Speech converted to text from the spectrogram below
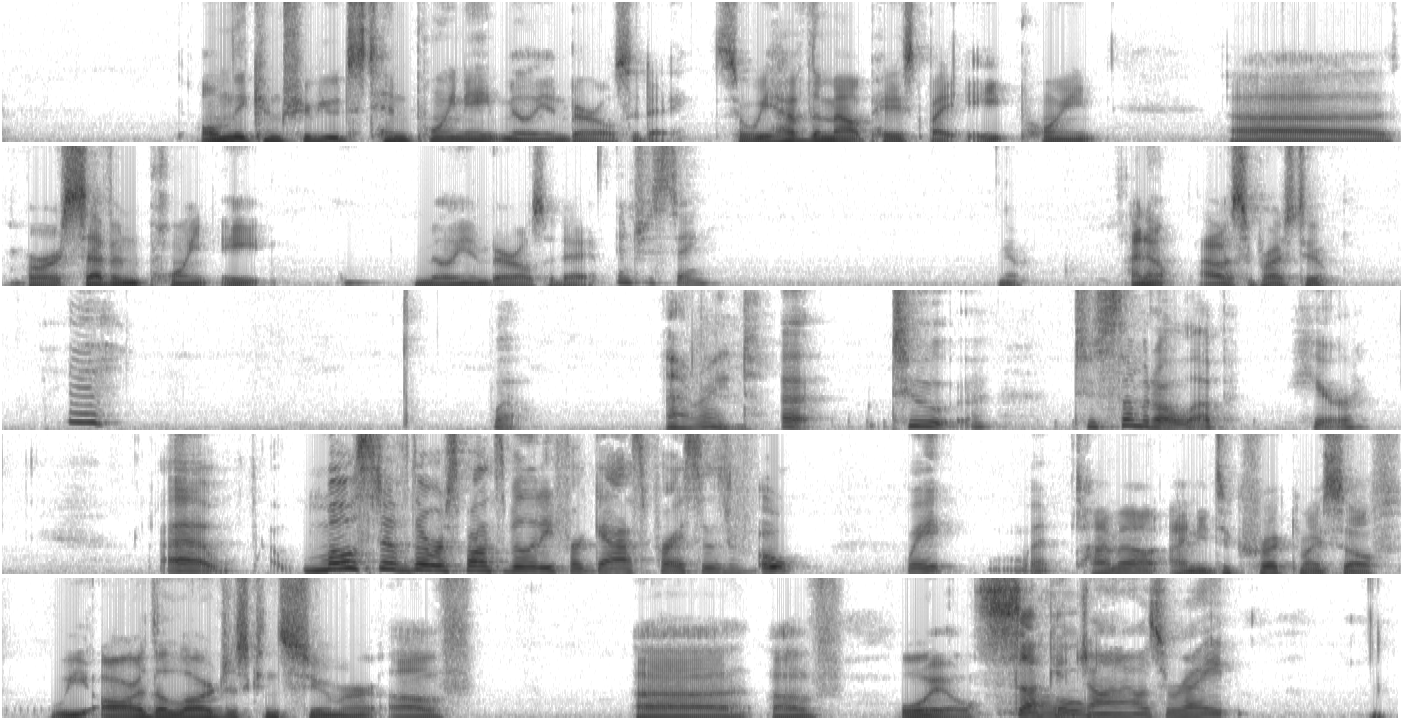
only contributes 10.8 million barrels a day. So we have them outpaced by 8 point, uh, or 7.8 million barrels a day. Interesting. Yeah. I know. I was surprised too. Well, All right. to to sum it all up here, uh, most of the responsibility for gas prices. Oh, Wait, what? time out. I need to correct myself. We are the largest consumer of uh, of oil. Suck Oh. it, John. I was right.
